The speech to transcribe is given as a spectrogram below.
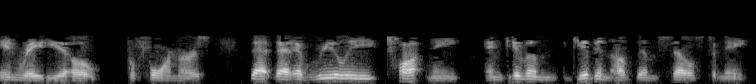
in radio, performers that that have really taught me and given given of themselves to me.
